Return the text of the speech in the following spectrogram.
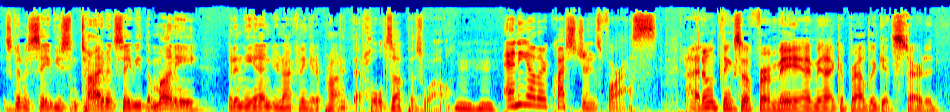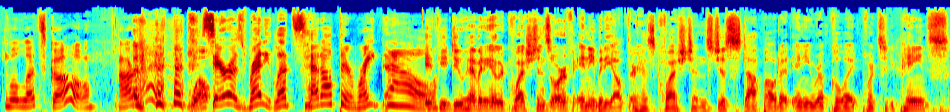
is going to save you some time and save you the money, but in the end, you're not going to get a product that holds up as well. Mm-hmm. Any other questions for us? I don't think so for me. I mean, I could probably get started. Well, let's go. All right. Well, Sarah's ready. Let's head out there right now. If you do have any other questions, or if anybody out there has questions, just stop out at any Repcolite Port City Paints.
